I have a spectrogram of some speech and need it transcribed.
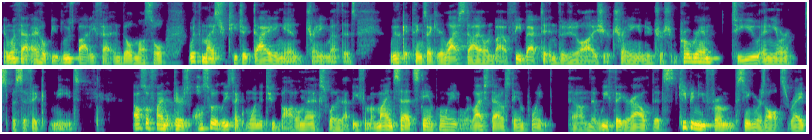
And with that, I hope you lose body fat and build muscle with my strategic dieting and training methods. We look at things like your lifestyle and biofeedback to individualize your training and nutrition program to you and your specific needs. I also find that there's also at least like one to two bottlenecks, whether that be from a mindset standpoint or lifestyle standpoint, um, that we figure out that's keeping you from seeing results, right?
